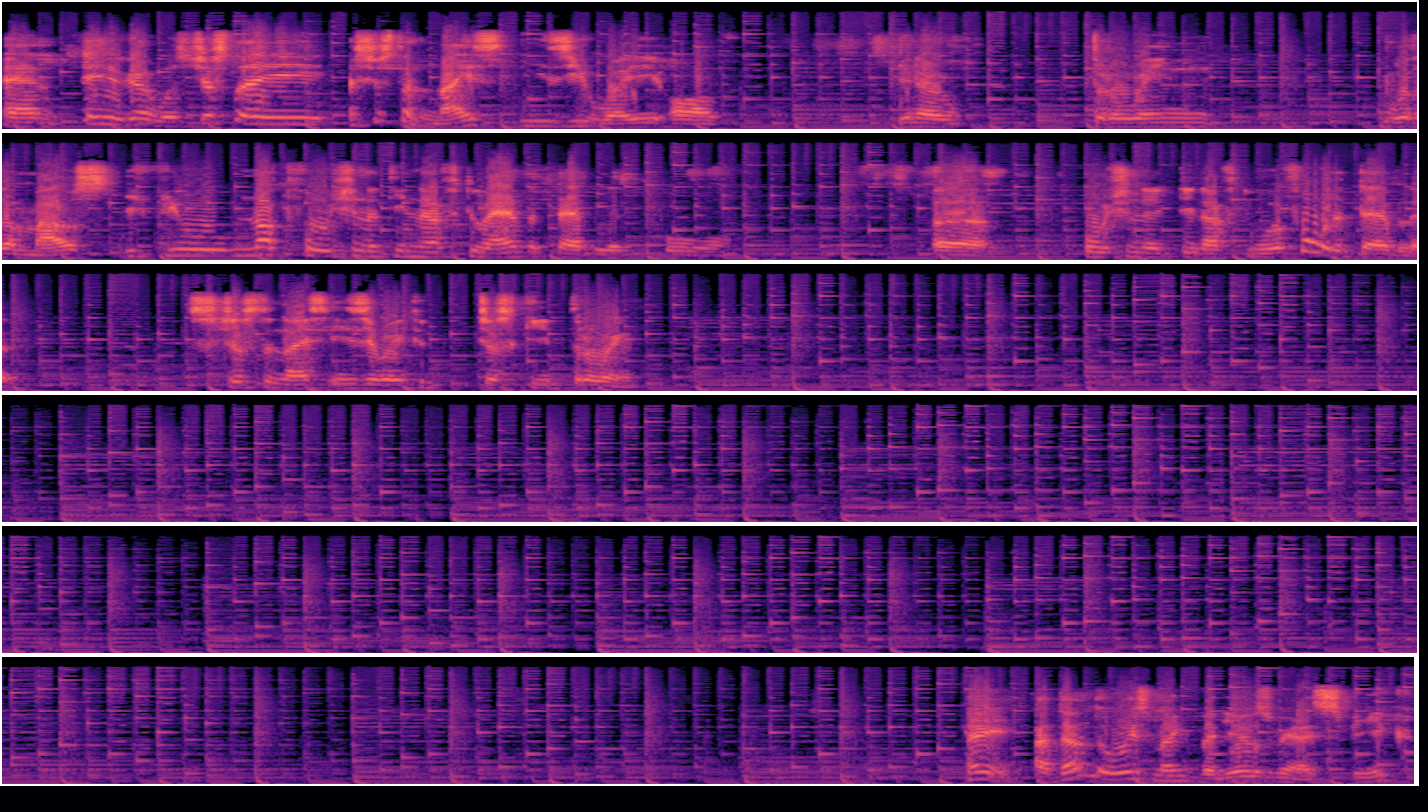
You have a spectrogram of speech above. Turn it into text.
and there you go. It's just a it's just a nice easy way of you know drawing with a mouse. If you're not fortunate enough to have a tablet or uh, fortunate enough to afford a tablet it's just a nice easy way to just keep drawing Hey, I don't always make videos where I speak,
